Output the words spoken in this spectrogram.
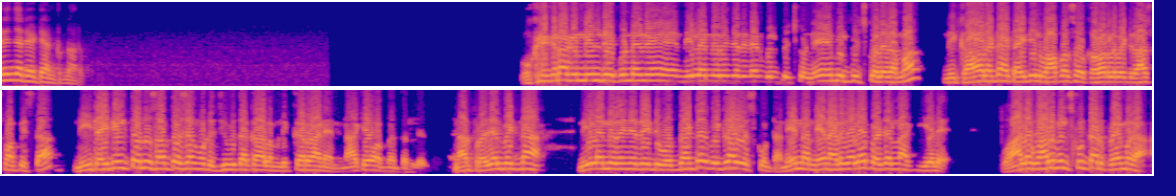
నిరంజన్ రెడ్డి అంటున్నారు. ఒక ఎకరాకు నీళ్ళు లేకుండానే నీళ్ళ నిరంజన్ రెడ్డి అని పిలిపించుకుని ఏం పిలిపించుకోలేదమ్మా? నీకు కావాలంటే ఆ టైటిల్ వాపస్ కవర్లో పెట్టి రాసి పంపిస్తా. నీ టైటిల్తో నువ్వు సంతోషంగా ఉండు. జీవితకాలం లిక్కర్ రాని అని. నాకేం అభ్యంతరం లేదు. నాకు ప్రజలు పెట్టిన నీళ్ళ నిరంజన్ రెడ్డి వద్దంటే విడ్రా చేసుకుంటా. నేను నేను అడగలే ప్రజలు నాకు ఇయ్యలే. వాళ్ళకి వాళ్ళు పిలుచుకుంటారు ప్రేమగా.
